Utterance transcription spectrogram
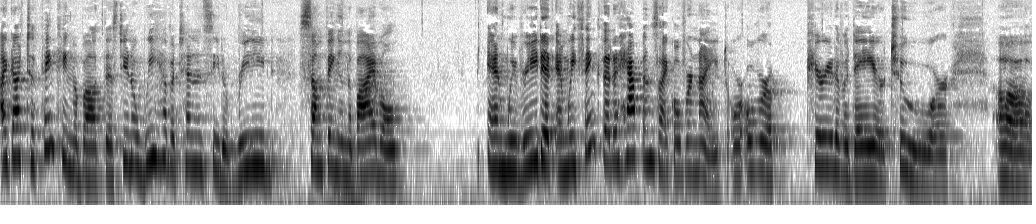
I got to thinking about this, you know, we have a tendency to read something in the Bible and we read it and we think that it happens like overnight or over a period of a day or two or uh,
